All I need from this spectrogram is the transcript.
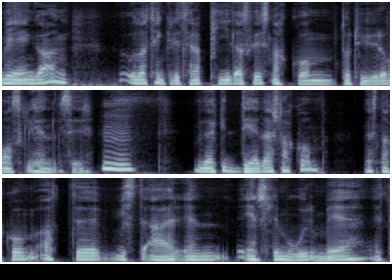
med en gang. Og da tenker de terapi, da skal de snakke om tortur og vanskelige hendelser. Mm. Men det er jo ikke det det er snakk om. Det er snakk om at eh, hvis det er en enslig mor med et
